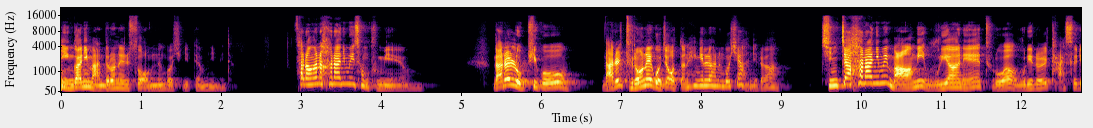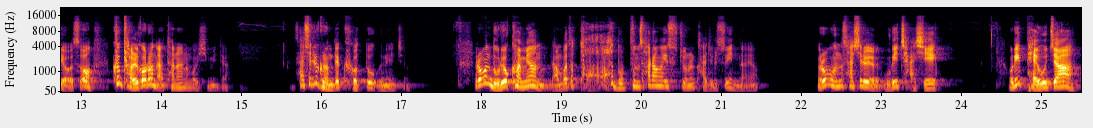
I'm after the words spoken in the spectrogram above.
인간이 만들어낼 수 없는 것이기 때문입니다. 사랑은 하나님의 성품이에요. 나를 높이고 나를 드러내고자 어떤 행위를 하는 것이 아니라 진짜 하나님의 마음이 우리 안에 들어와 우리를 다스려서 그 결과로 나타나는 것입니다. 사실 그런데 그것도 은혜죠. 여러분 노력하면 남보다 더 높은 사랑의 수준을 가질 수 있나요? 여러분 사실 우리 자식, 우리 배우자,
